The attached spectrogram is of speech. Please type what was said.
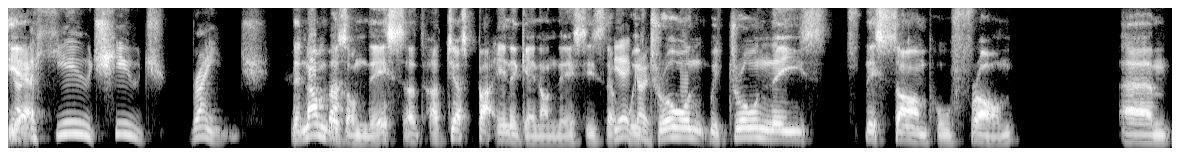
yeah. Know, a huge, huge range. The numbers but, on this, I, I've just butt in again on this, is that yeah, we've go. drawn we've drawn these this sample from um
